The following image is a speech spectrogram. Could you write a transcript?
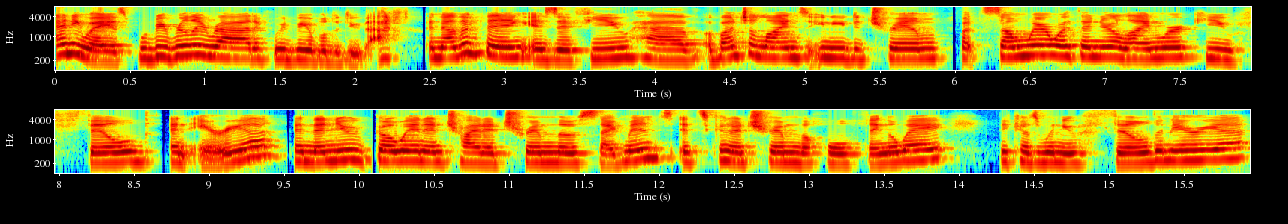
Anyways, would be really rad if we'd be able to do that. Another thing is if you have a bunch of lines that you need to trim, but somewhere within your line work you filled an area, and then you go in and try to trim those segments, it's gonna trim the whole thing away because when you filled an area,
